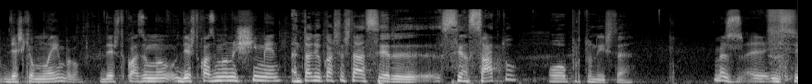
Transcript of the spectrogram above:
desde que eu me lembro, desde quase o meu, desde quase o meu nascimento. António Costa está a ser sensato ou oportunista? Mas eh, isso,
